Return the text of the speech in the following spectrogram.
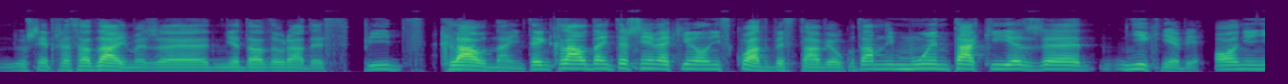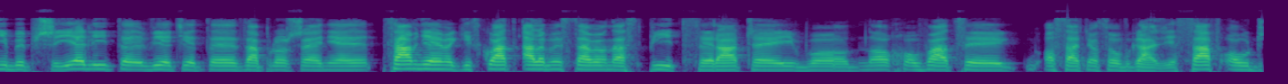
już nie przesadzajmy, że nie dadzą rady. Speed Cloud9. Ten Cloud9 też nie wiem jaki oni skład wystawią. Tam młyn taki jest, że nikt nie wie. Oni niby przyjęli te, wiecie, te zaproszenie. Sam nie wiem jaki skład, ale bym stawiał na Speed raczej, bo no Chłowacy ostatnio są w gazie. SAF OG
